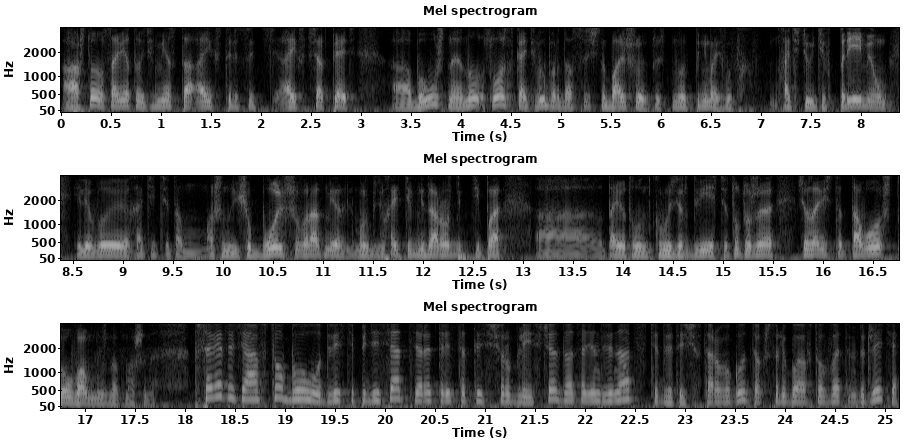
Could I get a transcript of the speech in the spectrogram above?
А что советовать вместо AX30, AX55 а, бэушная? Ну, сложно сказать, выбор достаточно большой. То есть, ну, надо понимать, вы хотите уйти в премиум, или вы хотите там машину еще большего размера, или, может быть, вы хотите внедорожник типа а, Toyota Land Cruiser 200. Тут уже все зависит от того, что вам нужно от машины. Посоветуйте авто БУ 250-300 тысяч рублей. Сейчас 21.12 2002 года, так что любое авто в этом бюджете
